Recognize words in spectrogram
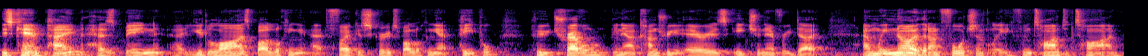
this campaign has been uh, utilised by looking at focus groups, by looking at people who travel in our country areas each and every day. And we know that unfortunately, from time to time,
